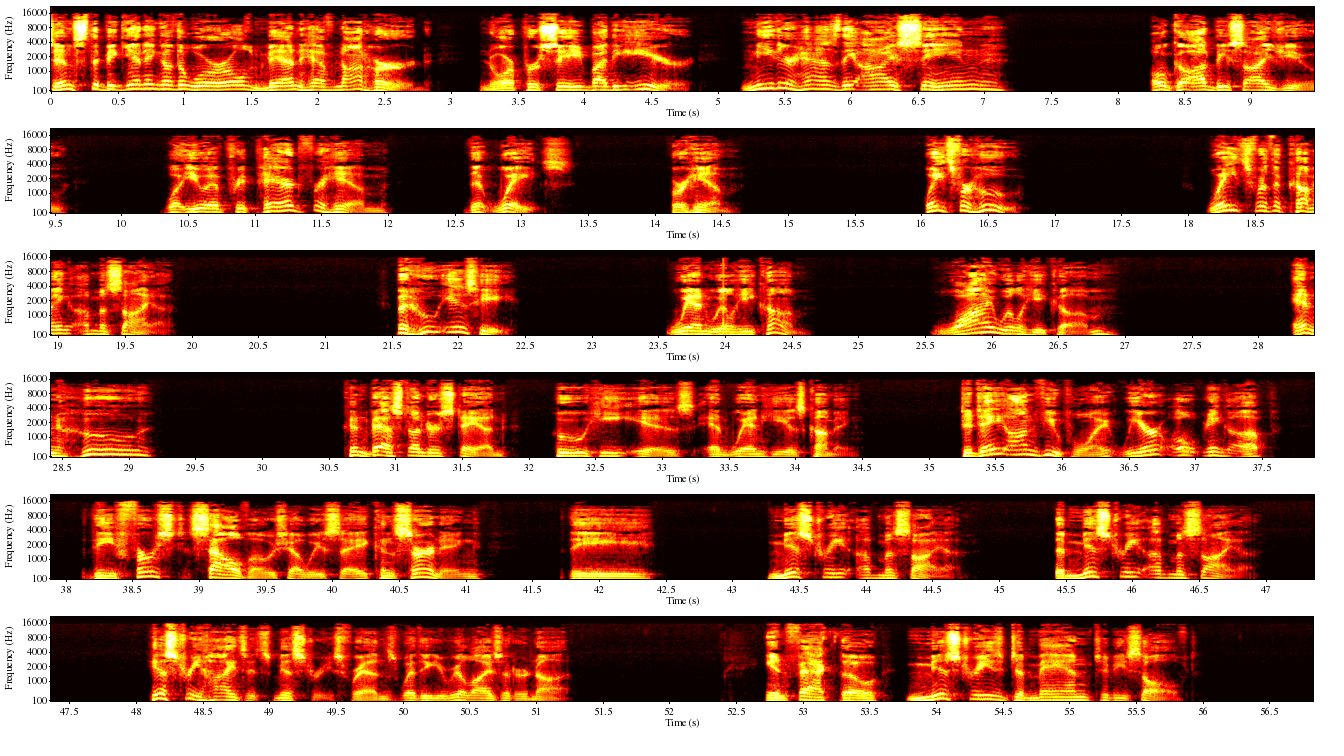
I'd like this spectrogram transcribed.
Since the beginning of the world, men have not heard, nor perceived by the ear, neither has the eye seen O God, besides you, what you have prepared for him that waits for him. Waits for who? Waits for the coming of Messiah. But who is he? When will he come? Why will he come? And who can best understand who he is and when he is coming? Today on Viewpoint, we are opening up the first salvo, shall we say, concerning the mystery of Messiah. The mystery of Messiah. History hides its mysteries, friends, whether you realize it or not. In fact, though, mysteries demand to be solved.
